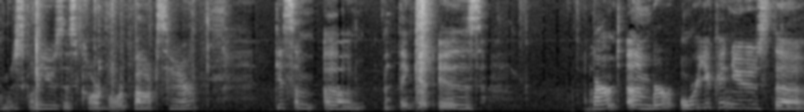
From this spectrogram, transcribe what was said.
I'm just going to use this cardboard box here. Get some, um, I think it is burnt umber, or you can use the,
